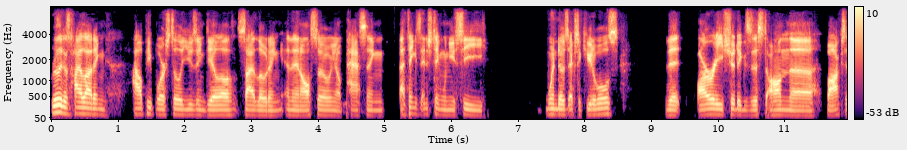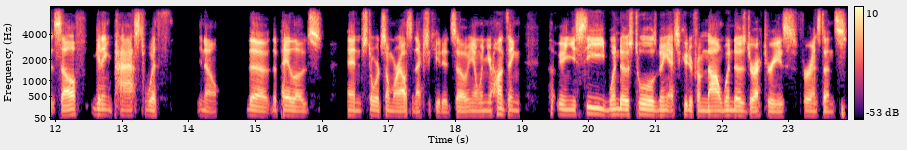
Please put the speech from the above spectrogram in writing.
really just highlighting how people are still using DLL side loading and then also, you know, passing. I think it's interesting when you see Windows executables that already should exist on the box itself getting passed with, you know, the the payloads and stored somewhere else and executed. So, you know, when you're hunting, when you see Windows tools being executed from non-Windows directories, for instance,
